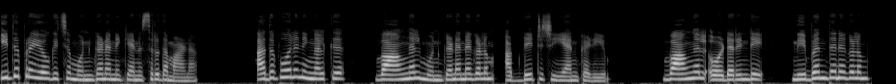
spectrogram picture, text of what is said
ഇത് പ്രയോഗിച്ച മുൻഗണനയ്ക്കനുസൃതമാണ്. അതുപോലെ നിങ്ങൾക്ക് വാങ്ങൽ മുൻഗണനകളും അപ്ഡേറ്റ് ചെയ്യാൻ കഴിയും. വാങ്ങൽ ഓർഡറിന്റെ നിബന്ധനകളും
